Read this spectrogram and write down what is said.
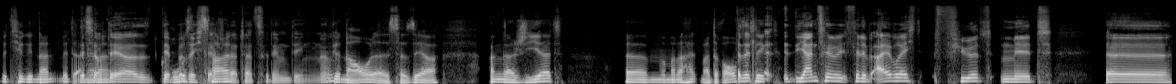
wird hier genannt mit ist ja auch einer. der, der Berichterstatter zu dem Ding, ne? Genau, da ist er sehr engagiert. Ähm, wenn man da halt mal Also draufklickt. äh, Jan Phil- Philipp Albrecht führt mit äh,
